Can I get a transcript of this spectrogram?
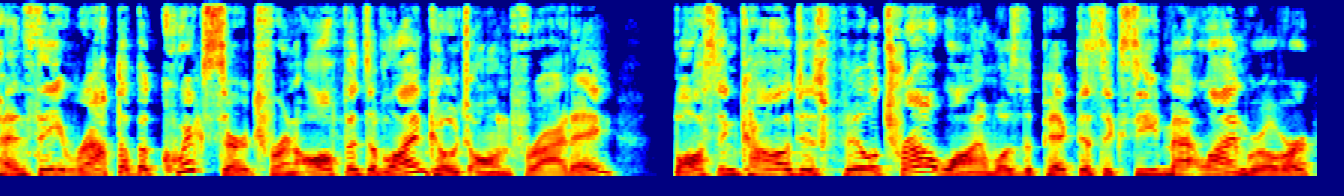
Penn State wrapped up a quick search for an offensive line coach on Friday. Boston College's Phil Trautwein was the pick to succeed Matt Limegrover,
